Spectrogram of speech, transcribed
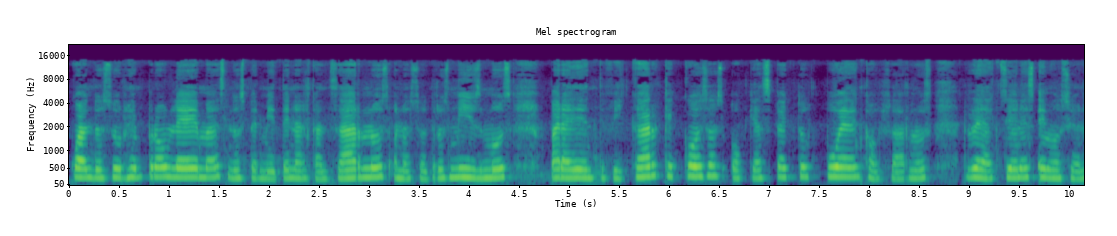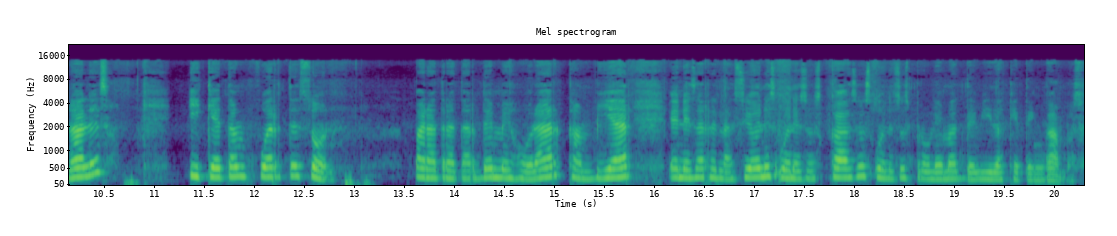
cuando surgen problemas nos permiten alcanzarnos a nosotros mismos para identificar qué cosas o qué aspectos pueden causarnos reacciones emocionales y qué tan fuertes son para tratar de mejorar, cambiar en esas relaciones o en esos casos o en esos problemas de vida que tengamos.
